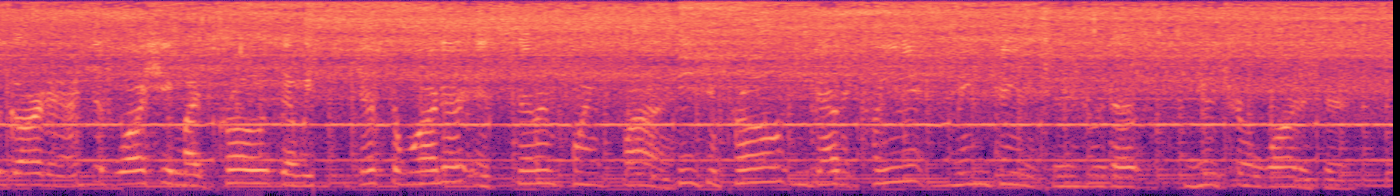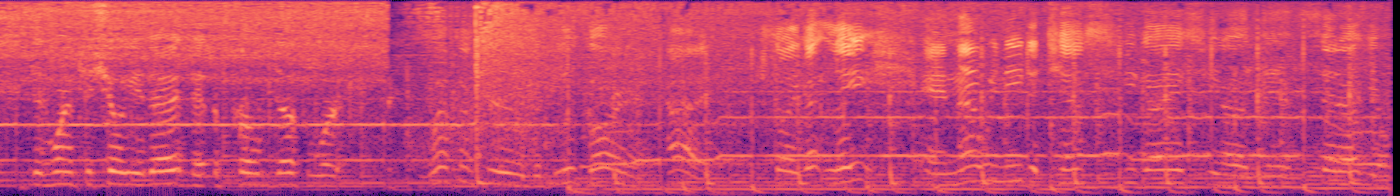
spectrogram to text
garden. I'm just washing my pros that we just the water is 7.5. Use your pro, you gotta clean it, maintain it Here's with a neutral water here. Just wanted to show you that, that the probe does work. Welcome to the Blue Garden. Hi. So I got late and now we need to test you guys, you know, the setup, your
